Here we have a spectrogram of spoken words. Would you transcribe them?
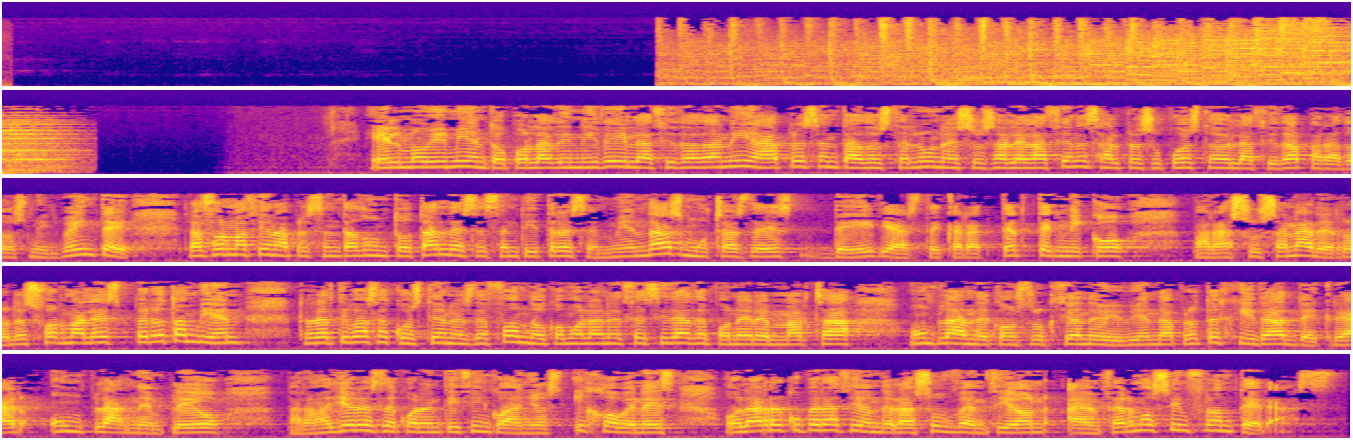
El Movimiento por la Dignidad y la Ciudadanía ha presentado este lunes sus alegaciones al presupuesto de la ciudad para 2020. La formación ha presentado un total de 63 enmiendas, muchas de, ellas de carácter técnico, para subsanar errores formales, pero también relativas a cuestiones de fondo, como la necesidad de poner en marcha un plan de construcción de vivienda protegida, de crear un plan de empleo para mayores de 45 años y jóvenes o la recuperación de la subvención a enfermos sin fronteras.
